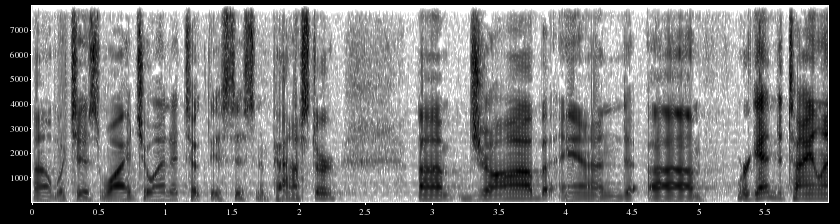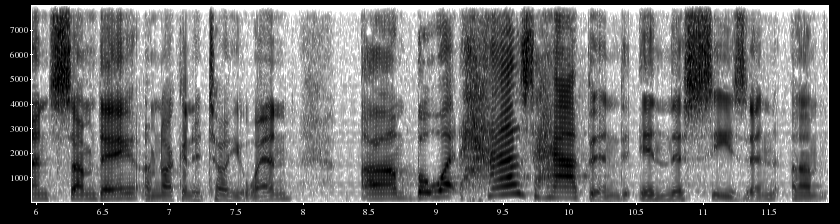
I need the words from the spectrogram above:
uh, which is why Joanna took the assistant pastor um, job. And um, we're getting to Thailand someday. I'm not going to tell you when. Um, but what has happened in this season um,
